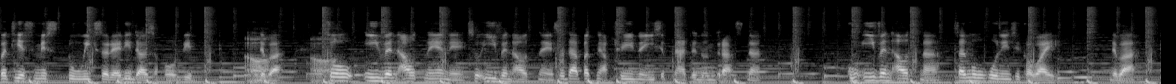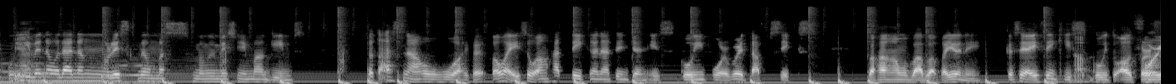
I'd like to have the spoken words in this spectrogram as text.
But he has missed two weeks already dahil sa COVID. Oo, Diba? oo. So, even out na yan eh. So, even out na eh. So, dapat na actually naisip natin nung draft na kung even out na, saan mo kukunin si Kawhi? 'Di ba? Kung Yeah. even na wala nang risk na mas mamimiss niya yung mga games, sa taas na ako kukuha Kawhi. So, ang hot take nga natin dyan is going forward, top 6. Baka nga mababa pa yun eh. Kasi I think he's Top going to outperform.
